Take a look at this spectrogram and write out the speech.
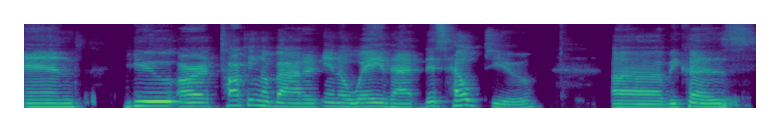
And you are talking about it in a way that this helped you uh, because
